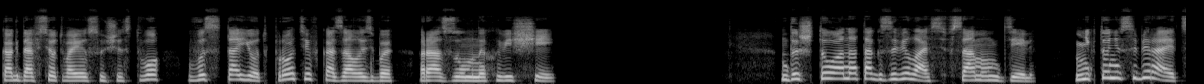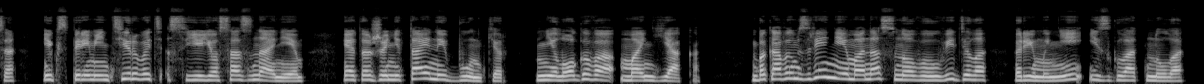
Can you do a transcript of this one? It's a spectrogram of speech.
когда все твое существо восстает против, казалось бы, разумных вещей. Да что она так завелась в самом деле? Никто не собирается экспериментировать с ее сознанием. Это же не тайный бункер, не логово маньяка. Боковым зрением она снова увидела ремни и сглотнула.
